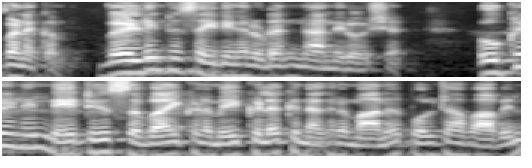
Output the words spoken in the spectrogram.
வணக்கம். வேல்டின்ற செய்திகளுடன் நான் நிரோஷன். உக்ரைனில் நேற்று செவ்வாய்க்கிழமை கிழக்கு நகரமான போல்டாவாவில்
